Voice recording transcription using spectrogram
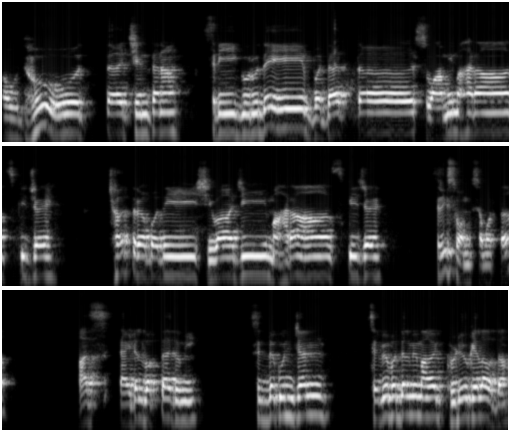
अवधूत चिंतन श्री गुरुदेव दत्त स्वामी महाराज की जय। छत्रपती शिवाजी महाराज की जय। श्री स्वामी समर्थ। आज टायटल बघताय तुम्ही। सिद्धकुंचन सेवेबद्दल मी मागे एक व्हिडिओ केला होता।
